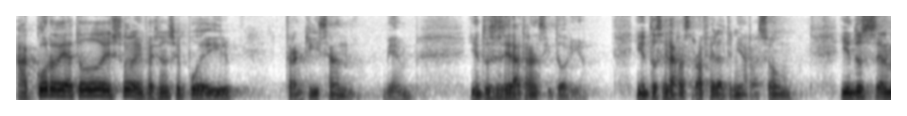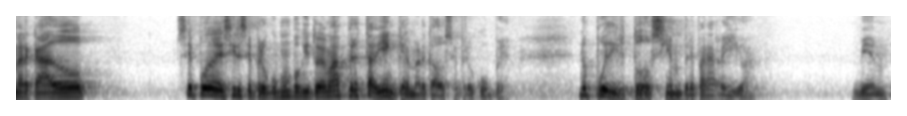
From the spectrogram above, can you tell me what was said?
Acorde a todo eso, la inflación se puede ir tranquilizando. Bien. Y entonces era transitorio. Y entonces la Reserva Federal tenía razón. Y entonces el mercado, se puede decir, se preocupó un poquito de más, pero está bien que el mercado se preocupe. No puede ir todo siempre para arriba. Bien.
